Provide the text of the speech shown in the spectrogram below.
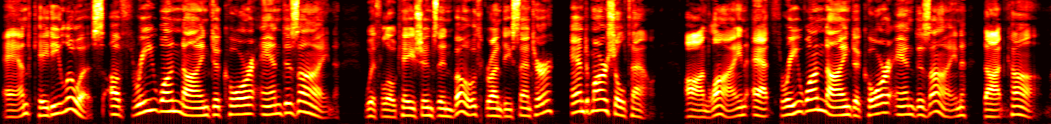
and Katie Lewis of 319 Decor and Design, with locations in both Grundy Center and Marshalltown, online at 319decoranddesign.com.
